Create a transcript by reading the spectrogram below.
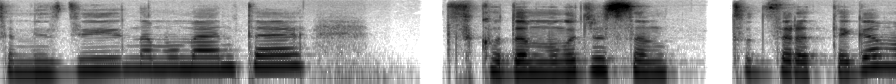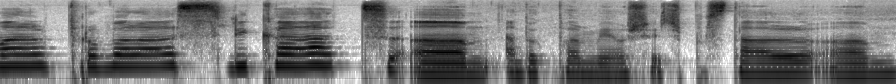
se mi zdi na momente. Tako da mogoče sem tudi zaradi tega malo probala slikati, um, ampak pa mi je všeč postal. Um,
